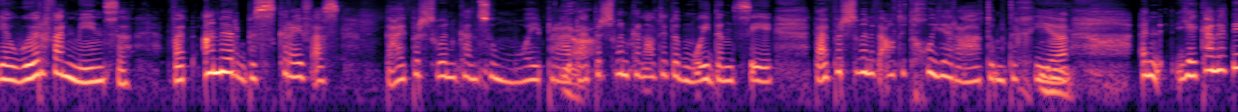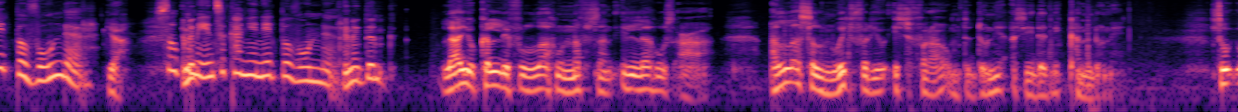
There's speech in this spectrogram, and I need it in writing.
Jy hoor van mense wat ander beskryf as daai persoon kan so mooi praat. Ja. Daai persoon kan altyd 'n mooi ding sê. Daai persoon het altyd goeie raad om te gee. Mm. En jy kan dit net bewonder. Ja. Sulke mense kan jy net bewonder. En ek dink la yukallifu Allahu nafsan illa wus'aha. Allah sal nooit vir jou iets vra om te doen nie as jy dit nie kan doen nie. So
